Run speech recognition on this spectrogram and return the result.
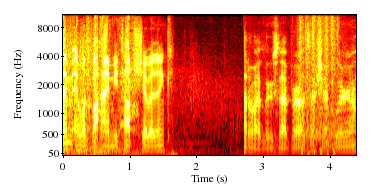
Time and one's behind me. Top ship, I think. How do I lose that, bro? It's actually unbelievable.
